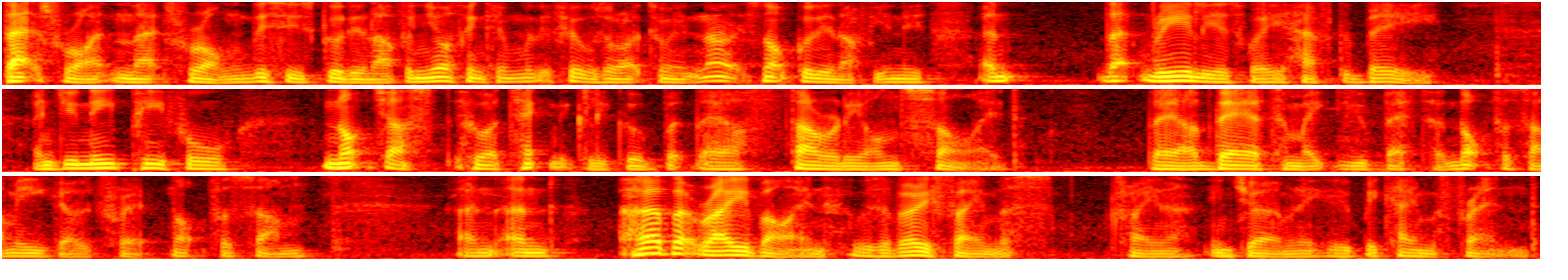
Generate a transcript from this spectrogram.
"That's right and that's wrong. This is good enough." And you're thinking, "Well, it feels all right to me." No, it's not good enough. You need, and that really is where you have to be. And you need people not just who are technically good, but they are thoroughly on side. They are there to make you better, not for some ego trip, not for some. And and Herbert Rehbein, who was a very famous trainer in Germany, who became a friend,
